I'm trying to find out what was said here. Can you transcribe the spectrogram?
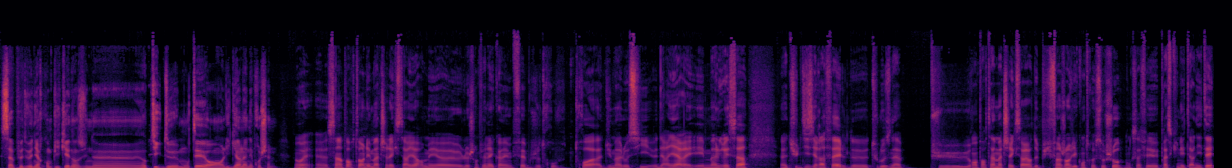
ça peut devenir compliqué dans une euh, optique de monter en Ligue 1 l'année prochaine. Ouais, c'est important les matchs à l'extérieur, mais le championnat est quand même faible, je trouve. 3 a du mal aussi derrière, et, et malgré ça, tu le disais Raphaël, Toulouse n'a pu remporter un match à l'extérieur depuis fin janvier contre Sochaux, donc ça fait presque une éternité.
